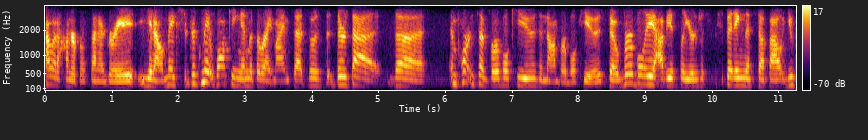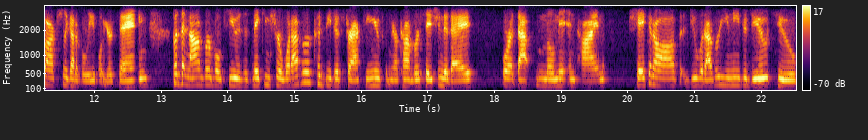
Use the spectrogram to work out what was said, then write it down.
I would 100% agree. You know, make sure just make, walking in with the right mindset. So there's that the importance of verbal cues and nonverbal cues. So verbally, obviously, you're just spitting this stuff out. You've actually got to believe what you're saying. But the nonverbal cues is making sure whatever could be distracting you from your conversation today or at that moment in time shake it off, do whatever you need to do to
